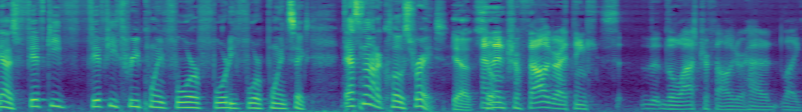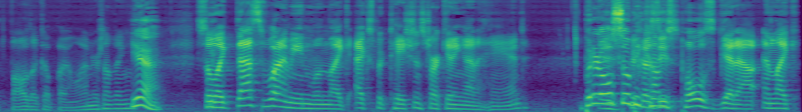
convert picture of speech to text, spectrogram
Yeah, it's 50, 53.4, 44.6. That's not a close race. Yeah. and then Trafalgar, I think the, the last Trafalgar had like Bolduc up by one or something. Yeah. So like that's what I mean when like expectations start getting out of hand. But it also because becomes these polls get out and like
